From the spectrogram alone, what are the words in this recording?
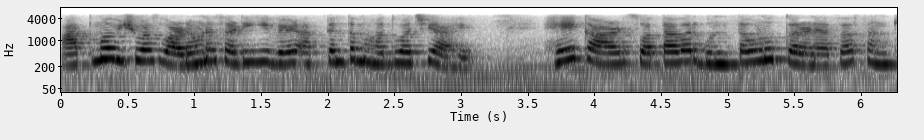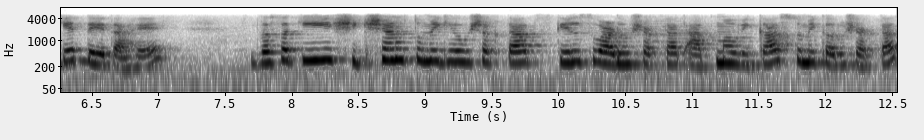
आत्मविश्वास वाढवण्यासाठी ही वेळ अत्यंत महत्त्वाची आहे. हे कार्ड स्वतःवर गुंतवणूक करण्याचा संकेत देत आहे. जसं की शिक्षण तुम्ही घेऊ शकतात स्किल्स वाढवू शकतात आत्मविकास तुम्ही करू शकतात.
